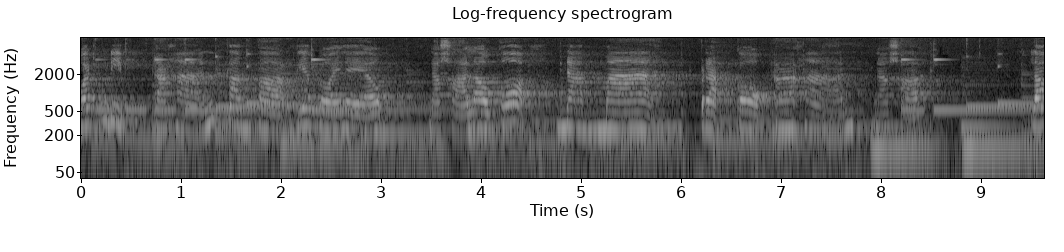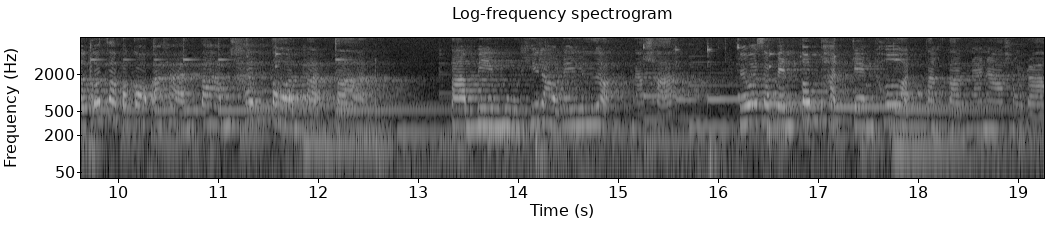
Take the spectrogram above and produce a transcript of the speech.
วัตถุดิบอาหารต่างๆ เรียบร้อยแล้วนะคะ เราก็นำมา ประกอบอาหารนะคะ เราก็จะประกอบอาหารตามขั้นตอนต่างๆ ตามเมนูที่เราได้เลือกนะคะ ไม่ว่าจะเป็นต้มผัดแกงทอดต่างๆ นานาของเรา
